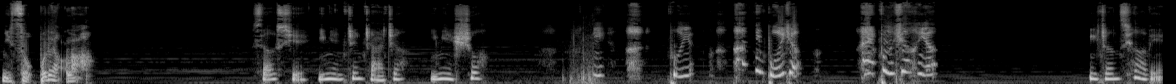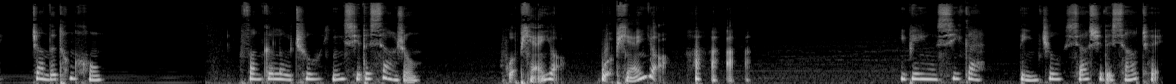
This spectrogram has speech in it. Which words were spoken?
你走不了了。小雪一面挣扎着，一面说：“你不要，你不要，不要呀！”一张俏脸涨得通红，方哥露出淫邪的笑容：“我偏要，我偏要！”哈哈哈哈一边用膝盖顶住小雪的小腿，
